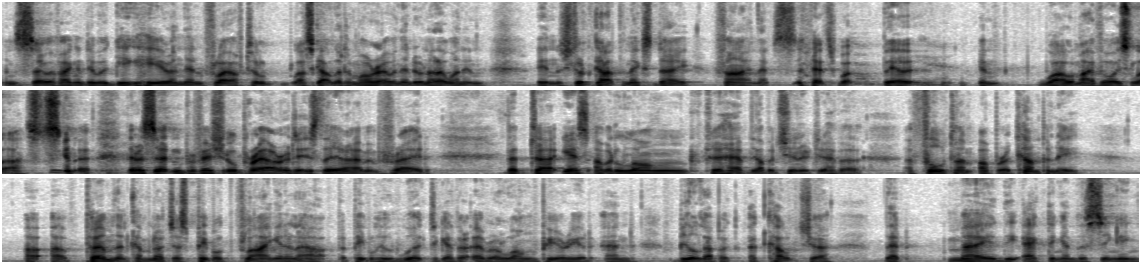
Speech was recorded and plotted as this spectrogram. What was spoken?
And so if I can do a gig here and then fly off to La Scala tomorrow and then do another one in, in Stuttgart the next day, fine. That's, that's what they're, in, while my voice lasts. You know, there are certain professional priorities there, I'm afraid. But uh, yes, I would long to have the opportunity to have a, a full-time opera company a, a permanent company, not just people flying in and out, but people who'd work together over a long period and build up a, a culture that made the acting and the singing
